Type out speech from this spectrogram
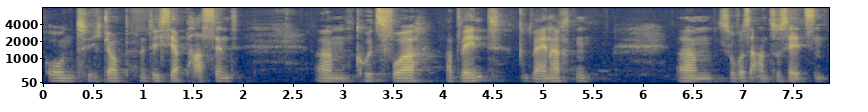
Und ich glaube natürlich sehr passend, ähm, kurz vor Advent und Weihnachten ähm, sowas anzusetzen.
